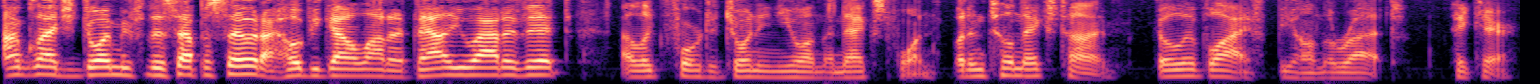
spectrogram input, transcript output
I'm glad you joined me for this episode. I hope you got a lot of value out of it. I look forward to joining you on the next one. But until next time, go live life beyond the rut. Take care.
